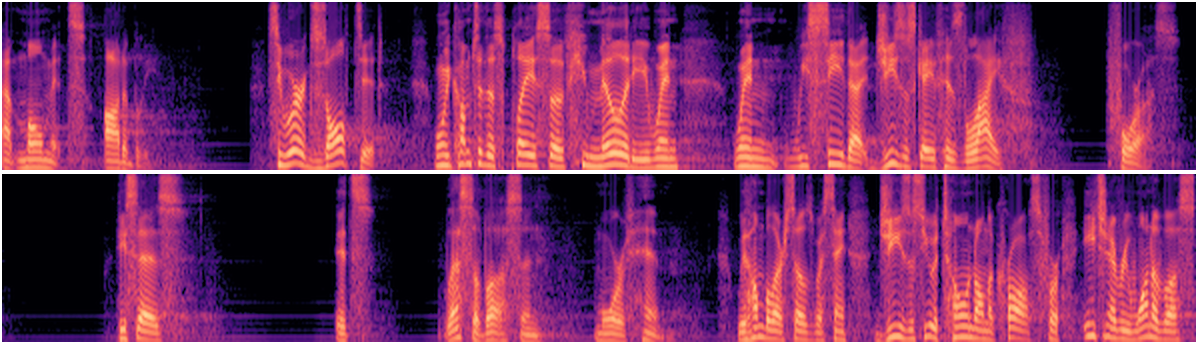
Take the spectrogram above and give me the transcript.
at moments audibly. See, we're exalted when we come to this place of humility, when, when we see that Jesus gave his life for us. He says, it's less of us and more of him. We humble ourselves by saying, Jesus, you atoned on the cross for each and every one of us.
